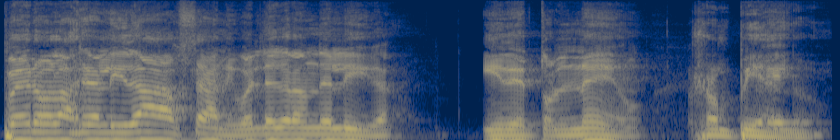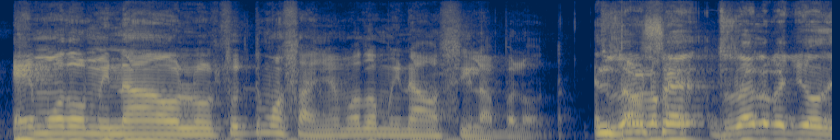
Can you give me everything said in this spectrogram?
Pero la realidad, o sea, a nivel de Grande Liga y de torneo, Rompiendo. hemos dominado, los últimos años hemos dominado sí la pelota. ¿Tú sabes, Entonces, lo que, tú sabes lo que yo,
